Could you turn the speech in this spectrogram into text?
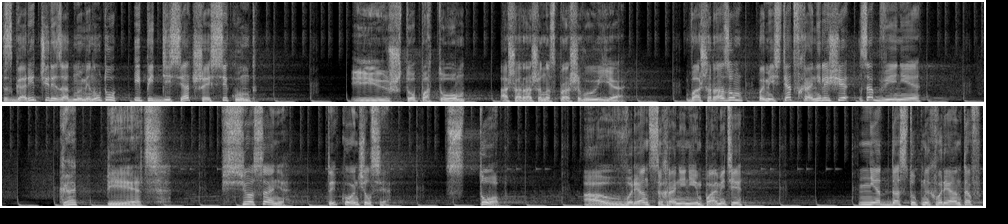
сгорит через одну минуту и 56 секунд. «И что потом?» – ошарашенно спрашиваю я. «Ваш разум поместят в хранилище забвения». «Капец!» «Все, Саня, ты кончился». «Стоп! А вариант с сохранением памяти?» «Нет доступных вариантов»,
